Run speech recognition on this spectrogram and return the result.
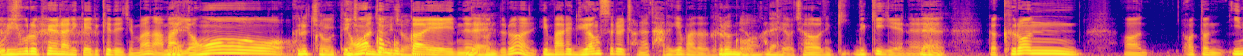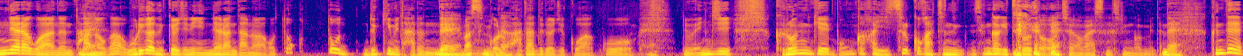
우리 식으로 표현하니까 이렇게 되지만 아마 네. 영어 그렇죠. 그 영어권 국가에 있는 네. 분들은 이 말의 뉘앙스를 전혀 다르게 받아들일 그럼요. 것 네. 같아요. 저 느끼기에는 네. 그러니까 그런 어, 어떤 인내라고 하는 단어가 네. 우리가 느껴지는 인내란 단어하고 똑또 느낌이 다른 네, 맞습니다. 걸로 받아들여질 것 같고 네. 왠지 그런 게 뭔가가 있을 것 같은 생각이 들어서 네. 제가 말씀드린 겁니다. 네. 근데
